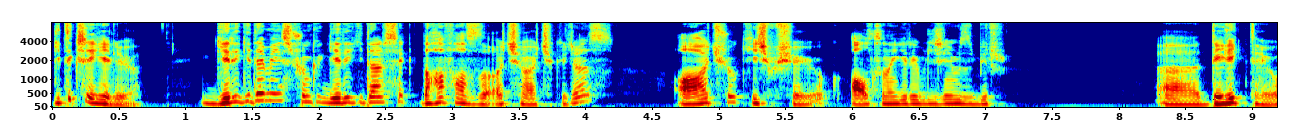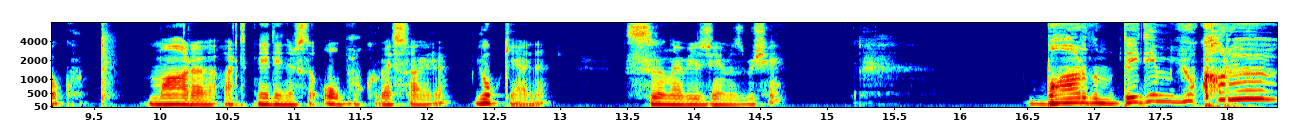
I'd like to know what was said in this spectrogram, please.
Gittikçe geliyor. Geri gidemeyiz çünkü geri gidersek daha fazla açığa çıkacağız. Ağaç yok, hiçbir şey yok. Altına girebileceğimiz bir e, delik de yok. Mağara artık ne denirse obruk vesaire. Yok yani. Sığınabileceğimiz bir şey. Bağırdım dedim yukarı.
